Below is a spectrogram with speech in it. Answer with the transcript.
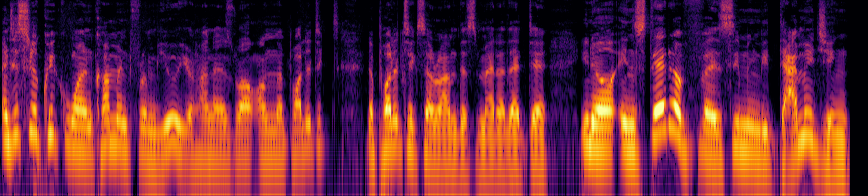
And just a quick one comment from you, Johanna, as well on the politics, the politics around this matter. That uh, you know, instead of uh, seemingly damaging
